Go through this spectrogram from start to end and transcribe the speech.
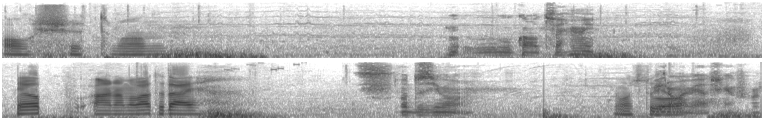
Oh shit, man. Hoe hoe kan het weg? Yep, and I'm about to die. What does he want? He wants to Weer go. am I asking for?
